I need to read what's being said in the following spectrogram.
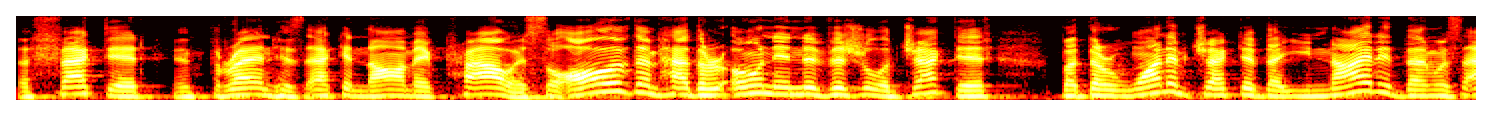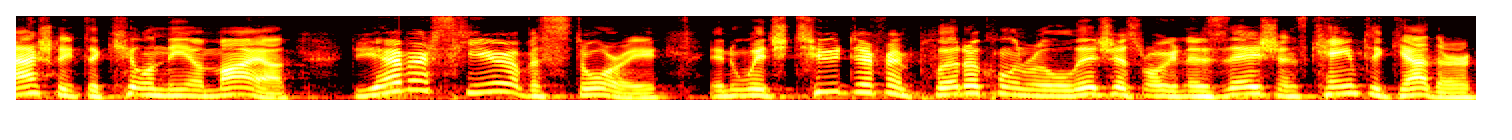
affected and threatened his economic prowess. So all of them had their own individual objective, but their one objective that united them was actually to kill Nehemiah. Do you ever hear of a story in which two different political and religious organizations came together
